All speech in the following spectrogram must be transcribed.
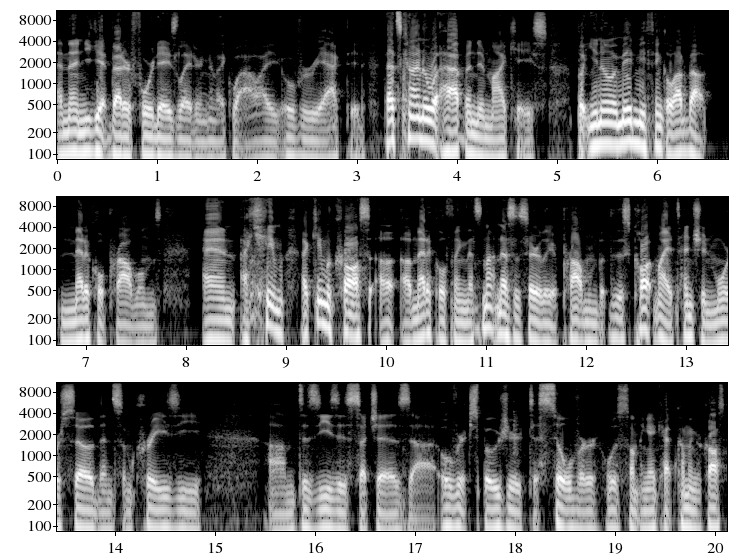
and then you get better four days later, and you're like, "Wow, I overreacted." That's kind of what happened in my case. But you know, it made me think a lot about medical problems. And I came I came across a, a medical thing that's not necessarily a problem, but this caught my attention more so than some crazy um, diseases such as uh, overexposure to silver was something I kept coming across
